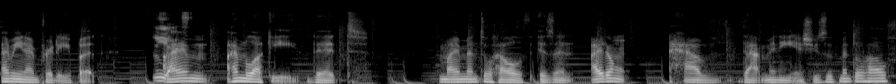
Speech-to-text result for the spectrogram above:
I mean, I'm pretty, but Yes. I'm I'm lucky that my mental health isn't I don't have that many issues with mental health.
